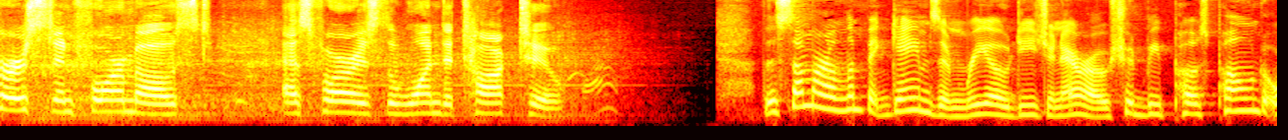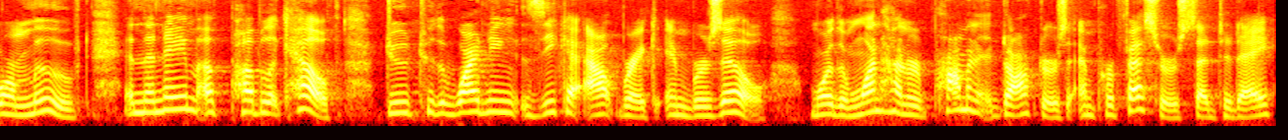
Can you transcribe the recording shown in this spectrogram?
first and foremost as far as the one to talk to The Summer Olympic Games in Rio de Janeiro should be postponed or moved in the name of public health due to the widening Zika outbreak in Brazil. More than 100 prominent doctors and professors said today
